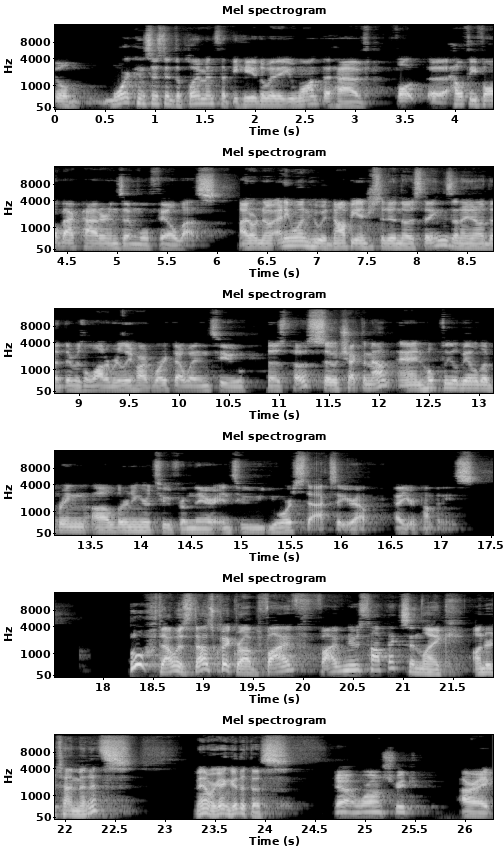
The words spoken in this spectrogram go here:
build more consistent deployments that behave the way that you want, that have uh, healthy fallback patterns, and will fail less. I don't know anyone who would not be interested in those things. And I know that there was a lot of really hard work that went into those posts. So check them out and hopefully you'll be able to bring a learning or two from there into your stacks at your at your companies. Whew, that was that was quick, Rob. Five five news topics in like under ten minutes. Man, we're getting good at this. Yeah, we're on streak. All right,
